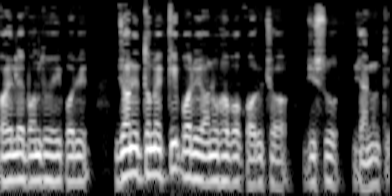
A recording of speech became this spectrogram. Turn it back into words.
କହିଲେ ବନ୍ଧୁ ଏହିପରି ଜଣେ ତୁମେ କିପରି ଅନୁଭବ କରୁଛ? ଯୀଶୁ ଜାଣନ୍ତି।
